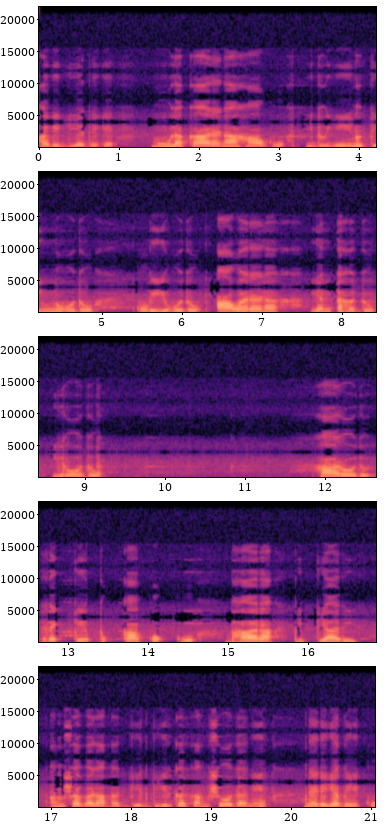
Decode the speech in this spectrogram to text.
ಅವಿದ್ಯತೆಗೆ ಮೂಲ ಕಾರಣ ಹಾಗೂ ಇದು ಏನು ತಿನ್ನುವುದು, ಕುಡಿಯುವುದು, ಆವರಣ ಎಂತಹದ್ದು, ಇರೋದು, ಹಾರೋದು, ರೆಕ್ಕೆ, ಪುಕ್ಕ, ಕೊಕ್ಕು, ಭಾರ ಇತ್ಯಾದಿ ಅಂಶಗಳ ಬಗ್ಗೆ ದೀರ್ಘ ಸಂಶೋಧನೆ ನಡೆಯಬೇಕು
